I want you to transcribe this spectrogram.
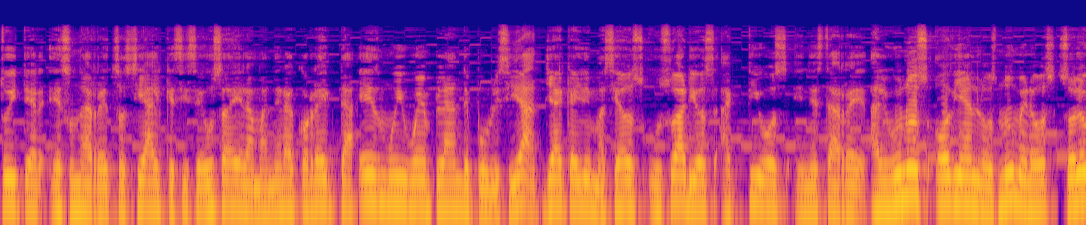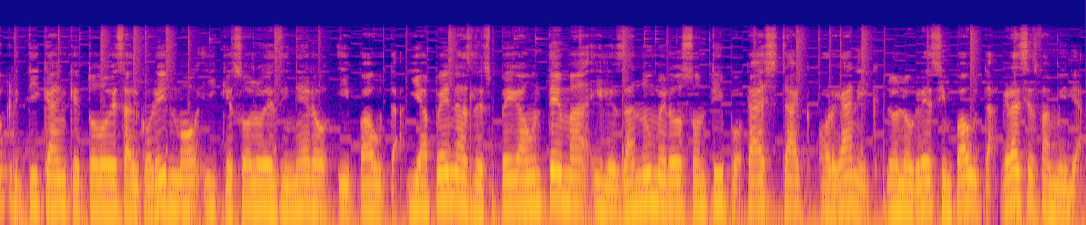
Twitter es una red social que si se usa de la manera correcta es muy buen plan de publicidad, ya que hay demasiados usuarios activos en esta red. Algunos odian los números, solo critican que todo es algoritmo y que solo es dinero y pauta. Y apenas les pega un tema y les da números son tipo hashtag organic, lo logré sin pauta. Gracias familia,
